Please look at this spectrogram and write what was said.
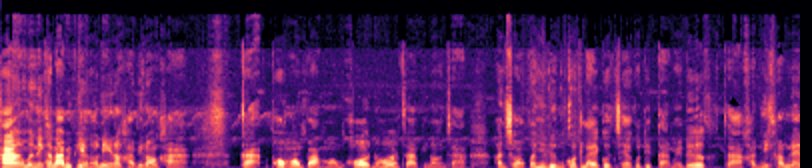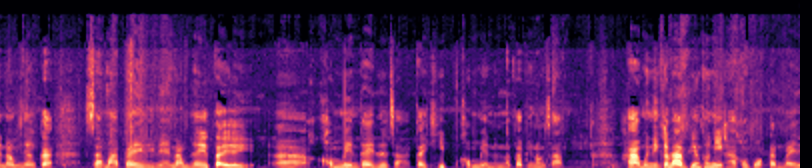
ทางเหมือนนี้ก็ลาไปเพียงเท่านี้นะคะพี่น้องคะกะพอหอมปากหอมคอเนาะจ้าพี่น้องจ้าคันชอบก็อย่าลืมกดไลค์กดแชร์กดติดตามให้เด้อจ้าคันมีคำแนะนำหยังกะสามารถไปแนะนำให้แต่อ่คอมเมนต์ใดเด้อจ้าใต้คลิปคอมเมนต์นั้นนะจ้าพี่น้องจ้าค่ะมือนี้ก็ลาเพียงเท่านี้ค่ะขอบอกกันไว้ใน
